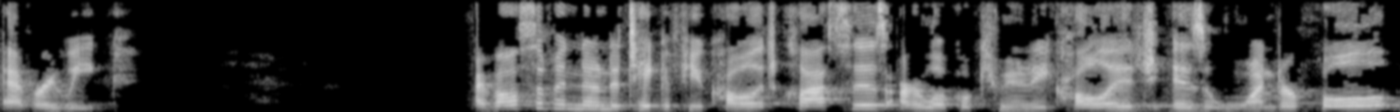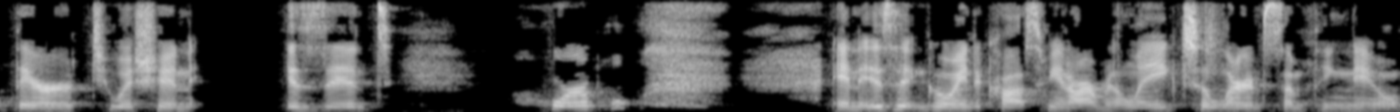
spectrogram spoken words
every week. I've also been known to take a few college classes. Our local community college is wonderful. Their tuition isn't horrible and isn't going to cost me an arm and a leg to learn something new.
